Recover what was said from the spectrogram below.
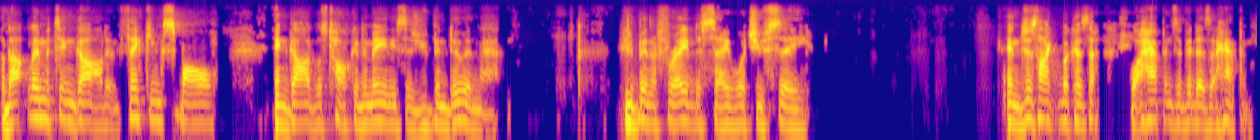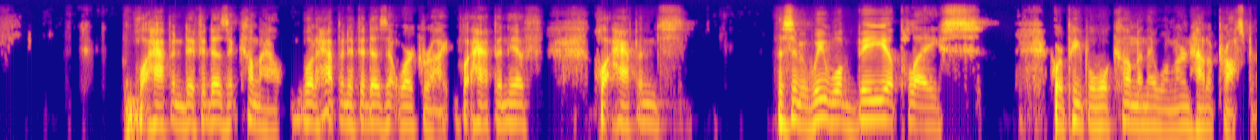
about limiting God and thinking small. And God was talking to me, and He says, You've been doing that. You've been afraid to say what you see. And just like, because what happens if it doesn't happen? What happened if it doesn't come out? What happened if it doesn't work right? What happened if? What happens? Listen, we will be a place where people will come and they will learn how to prosper.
